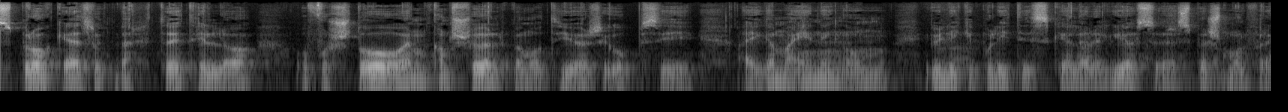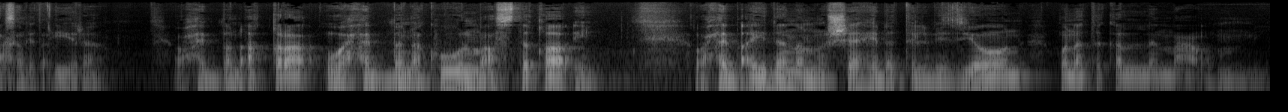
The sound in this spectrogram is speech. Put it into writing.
språk er et slags verktøy til å, å forstå, og en kan sjøl gjøre seg opp sin egen mening om ulike politiske eller religiøse spørsmål, f.eks. أحب أن أقرأ وأحب أن أكون مع أصدقائي أحب أيضا أن نشاهد التلفزيون ونتكلم مع أمي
